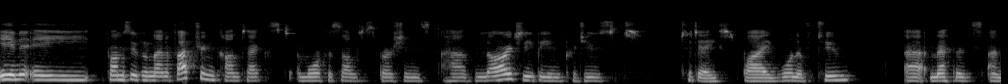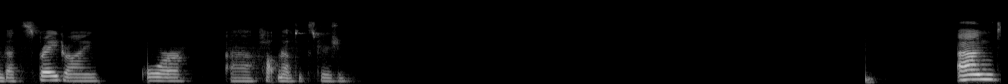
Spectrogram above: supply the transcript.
In a pharmaceutical manufacturing context, amorphous solid dispersions have largely been produced to date by one of two uh, methods, and that's spray drying or uh, hot melt extrusion. And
